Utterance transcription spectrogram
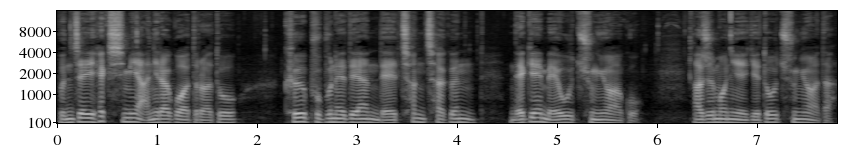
문제의 핵심이 아니라고 하더라도 그 부분에 대한 내 천착은 내게 매우 중요하고 아주머니에게도 중요하다.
